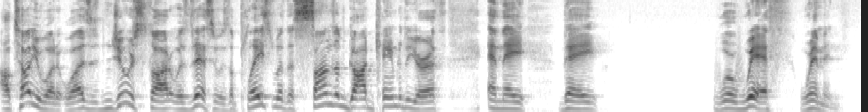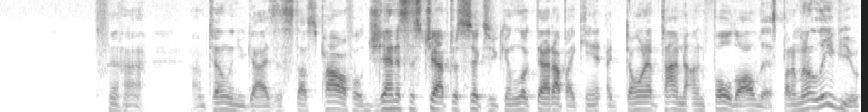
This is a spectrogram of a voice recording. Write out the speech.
I'll tell you what it was. In Jewish thought, it was this it was a place where the sons of God came to the earth and they, they were with women. I'm telling you guys, this stuff's powerful. Genesis chapter 6, you can look that up. I can't, I don't have time to unfold all this, but I'm going to leave you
